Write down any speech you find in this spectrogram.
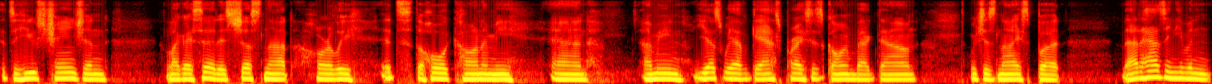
it's a huge change. And like I said, it's just not Harley, it's the whole economy. And I mean, yes, we have gas prices going back down, which is nice, but that hasn't even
